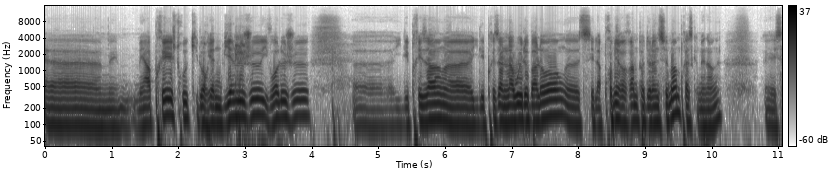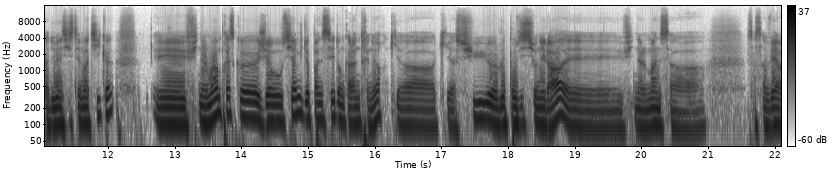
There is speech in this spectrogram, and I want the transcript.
Euh, mais, après, je trouve qu'il oriente bien le jeu, il voit le jeu. Euh, il est présent, euh, il est présent là où est le ballon. C'est la première rampe de lancement presque maintenant. hein. Et ça devient systématique. Et finalement, presque, j'ai aussi envie de penser donc à l'entraîneur qui a, qui a su le positionner là. Et finalement, ça, ça s'avère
